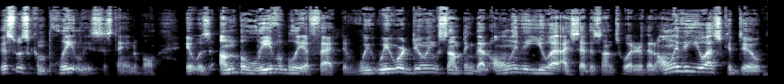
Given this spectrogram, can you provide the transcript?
This was completely sustainable. It was unbelievably effective. We we were doing something that only the U.S. I said this on Twitter that only the U.S. could do,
